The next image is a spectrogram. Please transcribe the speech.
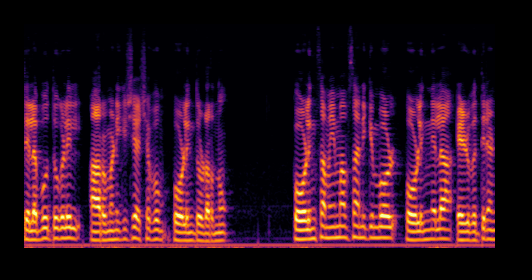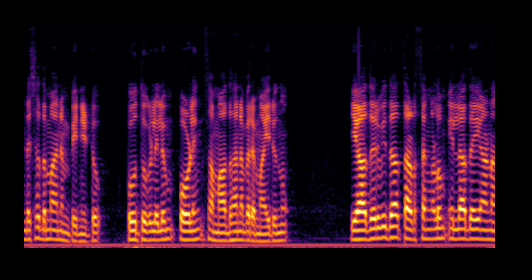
ചില ബൂത്തുകളിൽ ആറു മണിക്ക് ശേഷവും പോളിംഗ് തുടർന്നു. പോളിംഗ് സമയം അവസാനിക്കുമ്പോൾ പോളിംഗ് നില എഴുപത്തിരണ്ട് ശതമാനം പിന്നിട്ടു. ബൂത്തുകളിലും പോളിംഗ് സമാധാനപരമായിരുന്നു. യാതൊരുവിധ തടസ്സങ്ങളും ഇല്ലാതെയാണ്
